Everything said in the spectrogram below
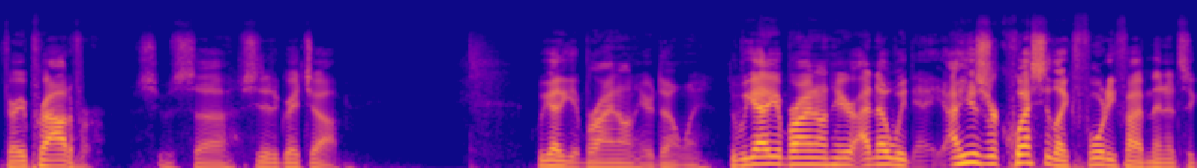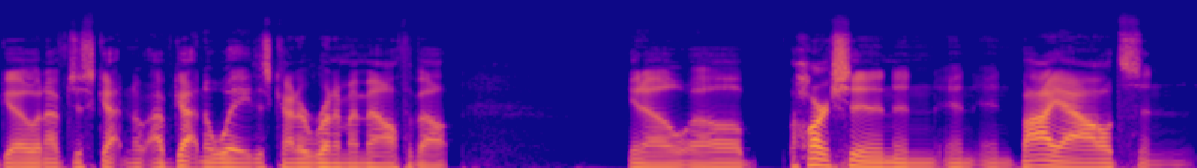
Very proud of her. She was uh, she did a great job. We got to get Brian on here, don't we? Do we got to get Brian on here? I know we. I he was requested like 45 minutes ago, and I've just gotten I've gotten away, just kind of running my mouth about, you know, uh, and and and buyouts and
